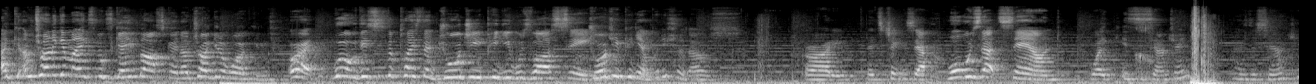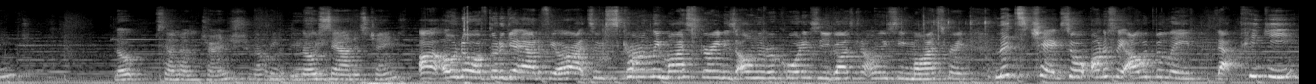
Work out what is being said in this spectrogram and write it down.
I, am trying to get my Xbox Game Pass going. I'll try to get it working. Alright, whoa, this is the place that Georgie Piggy was last seen. Georgie Piggy, I'm pretty sure that was... Alrighty, let's check this out. What was that sound? Wait, is the sound changed? Has the sound changed? Nope, sound hasn't changed. Nothing, no sound has changed. Uh, oh no, I've got to get out of here. Alright, so s- currently my screen is only recording, so you guys can only see my screen. Let's check. So honestly, I would believe that Piggy,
